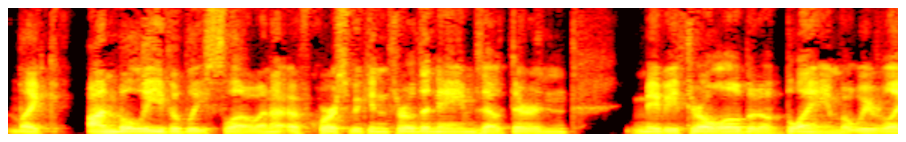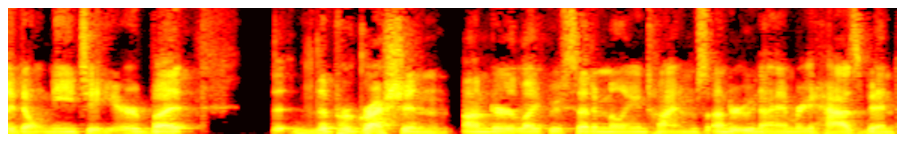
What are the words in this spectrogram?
like unbelievably slow. And of course, we can throw the names out there and maybe throw a little bit of blame, but we really don't need to here. But the progression under, like we've said a million times, under Unai Emery has been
